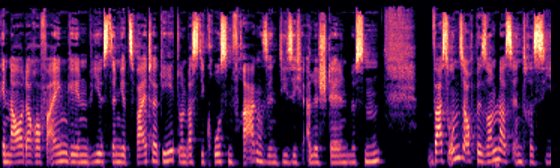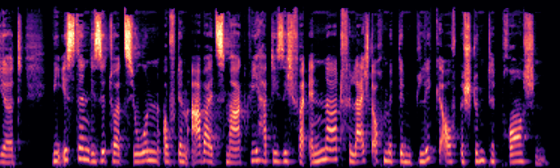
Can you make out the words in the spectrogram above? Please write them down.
genau darauf eingehen, wie es denn jetzt weitergeht und was die großen Fragen sind, die sich alle stellen müssen. Was uns auch besonders interessiert, wie ist denn die Situation auf dem Arbeitsmarkt? Wie hat die sich verändert? Vielleicht auch mit dem Blick auf bestimmte Branchen.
